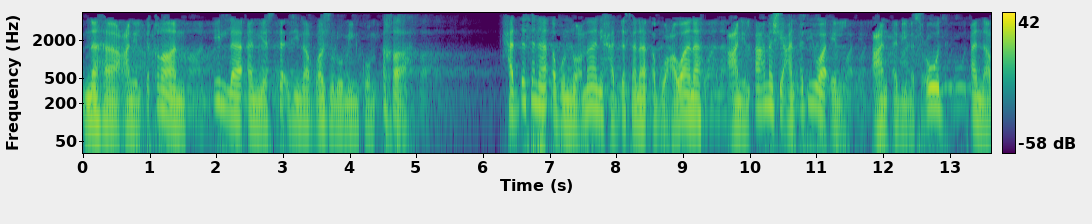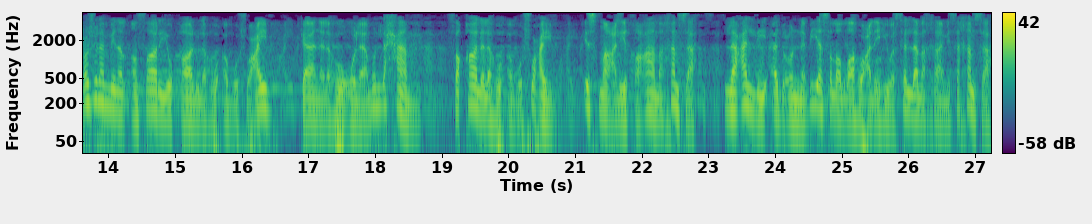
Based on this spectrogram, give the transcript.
نهى عن الإقران إلا أن يستأذن الرجل منكم أخاه. حدثنا أبو النعمان حدثنا أبو عوانة عن الأعمش عن أبي وائل عن أبي مسعود أن رجلا من الأنصار يقال له أبو شعيب كان له غلام لحام فقال له أبو شعيب اصنع لي طعام خمسة لعلي أدعو النبي صلى الله عليه وسلم خامس خمسة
